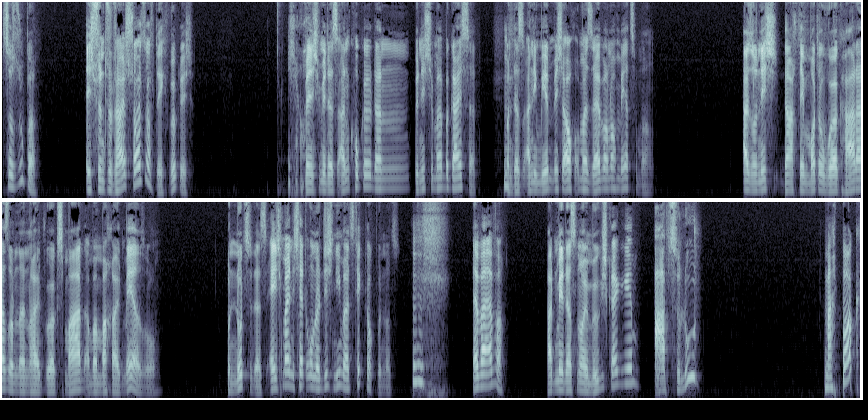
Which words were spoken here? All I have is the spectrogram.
Ist doch super. Ich bin total stolz auf dich, wirklich. Ich auch. Wenn ich mir das angucke, dann bin ich immer begeistert. Und das animiert mich auch immer selber noch mehr zu machen. Also nicht nach dem Motto Work harder, sondern halt Work smart, aber mach halt mehr so. Und nutze das. Ey, ich meine, ich hätte ohne dich niemals TikTok benutzt. Ever, ever. Hat mir das neue Möglichkeit gegeben? Absolut. Macht Bock?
